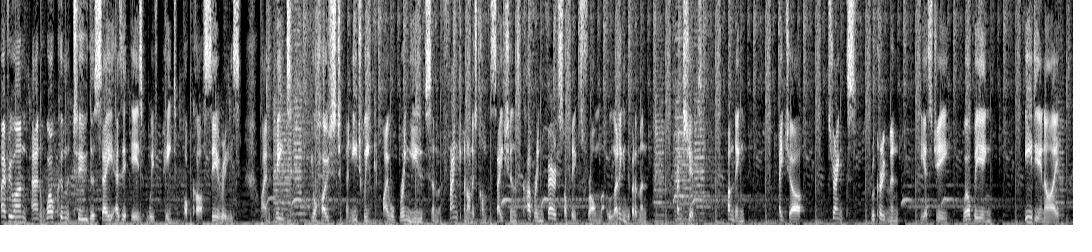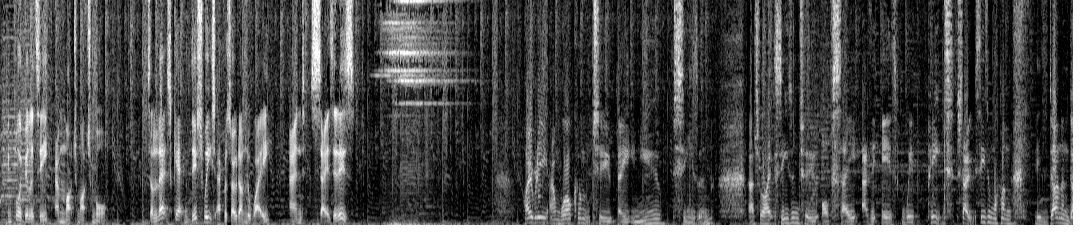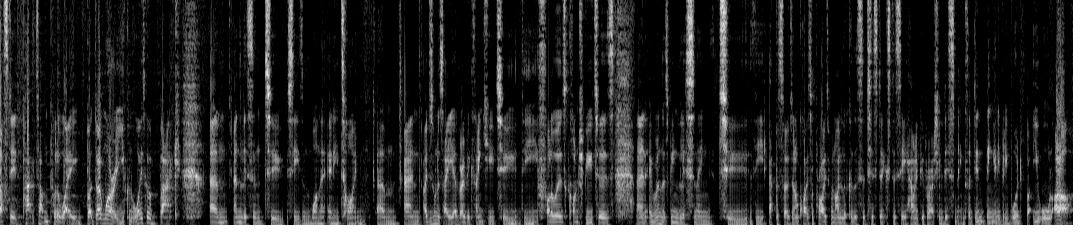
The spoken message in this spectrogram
Hi, everyone, and welcome to the Say As It Is with Pete podcast series. I'm Pete, your host, and each week I will bring you some frank and honest conversations covering various topics from learning and development, apprenticeships, funding, HR, strengths, recruitment, ESG, well-being, ED&I, employability, and much, much more. So let's get this week's episode underway and say as it is. Hi, everybody, and welcome to a new season. That's right, season two of Say As It Is with Pete. So, season one is done and dusted, packed up and put away. But don't worry, you can always go back um, and listen to season one at any time. Um, and I just want to say a very big thank you to the followers, contributors, and everyone that's been listening to the episodes. And I'm quite surprised when I look at the statistics to see how many people are actually listening because I didn't think anybody would, but you all are.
